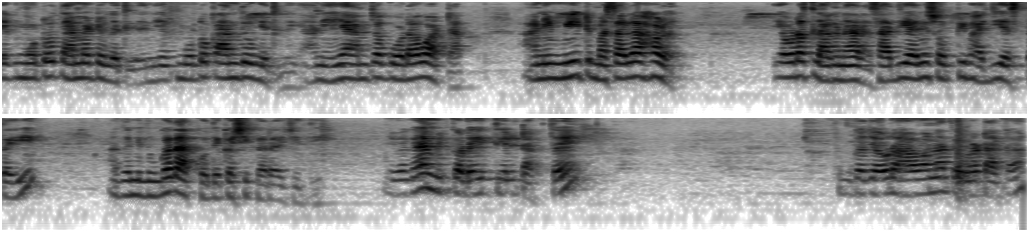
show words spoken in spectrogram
एक मोठं टॅमॅटो घेतले आणि एक मोठं कांदो घेतले. आणि हे आमचा गोडा वाटा आणि मीठ मसाला हळद एवढंच लागणार. साधी आणि सोपी भाजी असतं ही. आता मी तुमका दाखवते कशी करायची ती. हे बघा मी कढईत तेल टाकतंय. तुमका जेवढा हवा ना तेवढा टाका.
